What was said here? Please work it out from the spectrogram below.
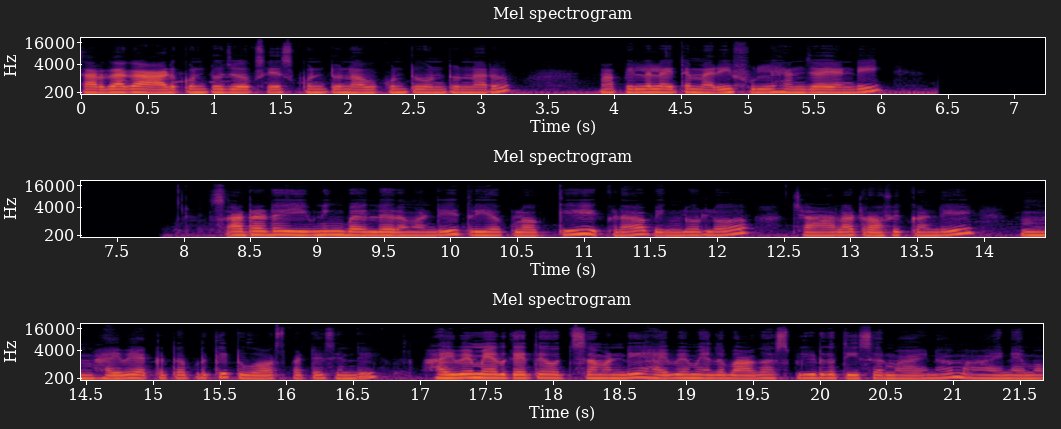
సరదాగా ఆడుకుంటూ జోక్స్ వేసుకుంటూ నవ్వుకుంటూ ఉంటున్నారు. మా పిల్లలు అయితే మరీ ఫుల్ ఎంజాయ్ అండి. సాటర్డే ఈవినింగ్ బయలుదేరామండి. త్రీ ఓ క్లాక్కి ఇక్కడ బెంగళూరులో చాలా ట్రాఫిక్ అండి. హైవే ఎక్కేటప్పటికి టూ అవర్స్ పట్టేసింది. హైవే మీదకైతే వచ్చామండి. హైవే మీద బాగా స్పీడ్గా తీశారు మా ఆయన. మా ఆయన ఏమో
